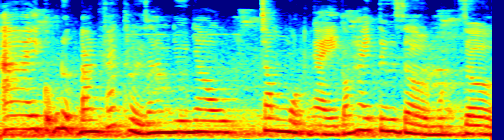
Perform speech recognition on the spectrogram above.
Ai cũng được ban phát thời gian như nhau trong một ngày có 24 giờ, một giờ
